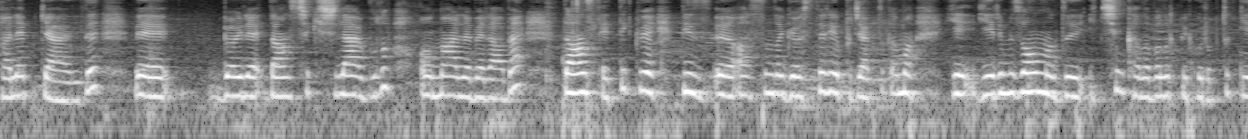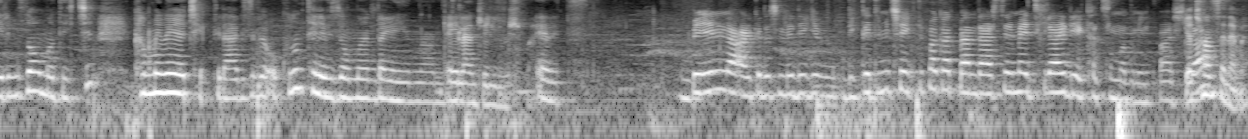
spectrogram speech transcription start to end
talep geldi ve böyle dansçı kişiler bulup onlarla beraber dans ettik ve biz e, aslında gösteri yapacaktık ama ye- yerimiz olmadığı için kalabalık bir gruptuk. Yerimiz olmadığı için kameraya çektiler bizi ve okulun televizyonlarında yayınlandı. Eğlenceliymiş. Evet. Benim de arkadaşım dediği gibi dikkatimi çekti fakat ben derslerime etkiler diye katılmadım ilk başta. Geçen sene mi?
